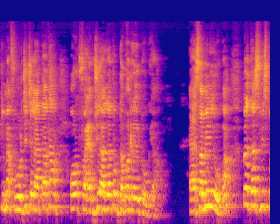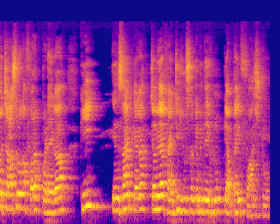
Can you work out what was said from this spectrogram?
कि मैं फोर चलाता था और फाइव आ गया तो डबल रेट हो गया। ऐसा भी नहीं होगा। मतलब दस, बीस, पचास रुपये का फ़र्क पड़ेगा कि इंसान कहेगा, चलो यार फाइव जी यूज़ करके भी देख लूँ, क्या पता ही फास्ट हो।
